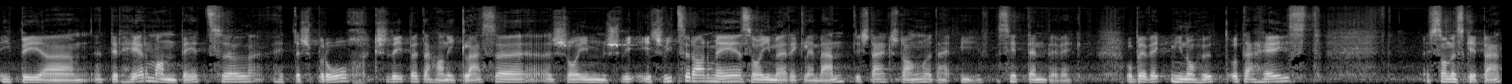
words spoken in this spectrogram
Ich bin, äh, der Hermann Betzel hat einen Spruch geschrieben, den habe ich gelesen, äh, schon im Schwe in der Schweizer Armee, so im Reglement ist der gestanden und der hat mich seitdem bewegt. Und bewegt mich noch heute. Und der heisst, es ist so ein Gebet,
